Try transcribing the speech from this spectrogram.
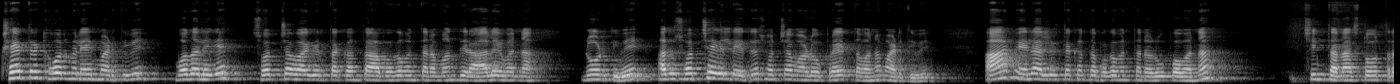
ಕ್ಷೇತ್ರಕ್ಕೆ ಹೋದ್ಮೇಲೆ ಏನು ಮಾಡ್ತೀವಿ? ಮೊದಲಿಗೆ ಸ್ವಚ್ಛವಾಗಿರ್ತಕ್ಕಂಥ ಆ ಭಗವಂತನ ಮಂದಿರ ಆಲಯವನ್ನು ನೋಡ್ತೀವಿ. ಅದು ಸ್ವಚ್ಛ ಇಲ್ಲದೆ ಇದ್ದರೆ ಸ್ವಚ್ಛ ಮಾಡುವ ಪ್ರಯತ್ನವನ್ನು ಮಾಡ್ತೀವಿ. ಆಮೇಲೆ ಅಲ್ಲಿರ್ತಕ್ಕಂಥ ಭಗವಂತನ ರೂಪವನ್ನು ಚಿಂತನ, ಸ್ತೋತ್ರ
